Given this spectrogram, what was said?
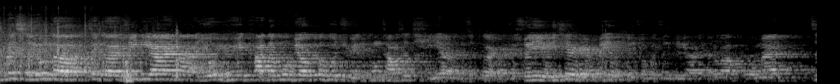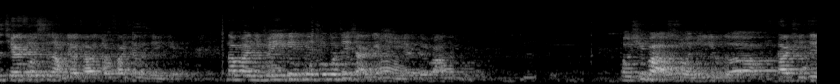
我们使用的这个 GDI 呢，由于它的目标客户群通常是企业而不是个人，所以有一些人没有听说过 GDI，是吧？我们之前做市场调查的时候发现了这一点。那么你们一定听说过这三个企业，对吧？东西吧，索尼和大奇这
